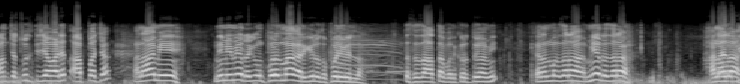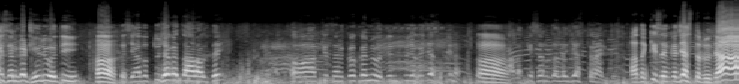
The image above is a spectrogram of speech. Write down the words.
आमच्या चुलतीच्या वाड्यात आप्पाच्या. आणि आम्ही निमे मेंढरं घेऊन परत माघारी गेलो होतो पनवेलला. तसंच आता पण करतोय आम्ही. कारण मग जरा मेंढरं जरा हाणायला किसनक ठेवली होती. हां. तशी आता तुझ्याकडे चारा होते तेव्हा किसनक कमी होते आणि तुझ्याकडे जास्त होती ना. हां. आता किसनकडे जास्त राहते आता किसन का जास्त ठेवते हा.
